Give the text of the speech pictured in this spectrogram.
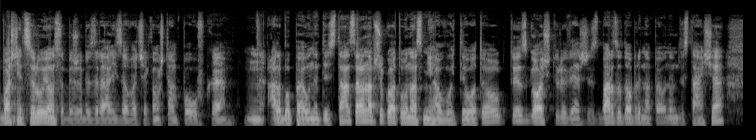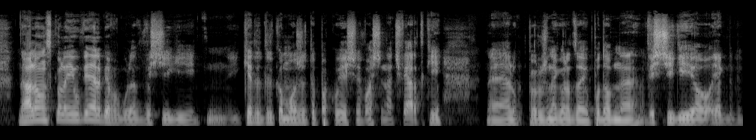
właśnie celują sobie, żeby zrealizować jakąś tam połówkę mm, albo pełny dystans, ale na przykład u nas Michał Wojtyło to, to jest gość, który wiesz, jest bardzo dobry na pełnym dystansie, no ale on z kolei uwielbia w ogóle wyścigi i kiedy tylko może, to pakuje się właśnie na ćwiartki lub różnego rodzaju podobne wyścigi o jak gdyby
